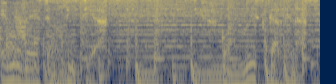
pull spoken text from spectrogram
MBS Con Luis Cárdenas.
